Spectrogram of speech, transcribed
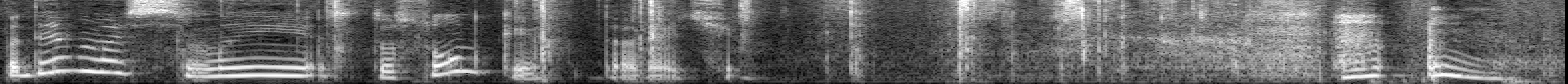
Подивимось ми стосунки, до речі.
